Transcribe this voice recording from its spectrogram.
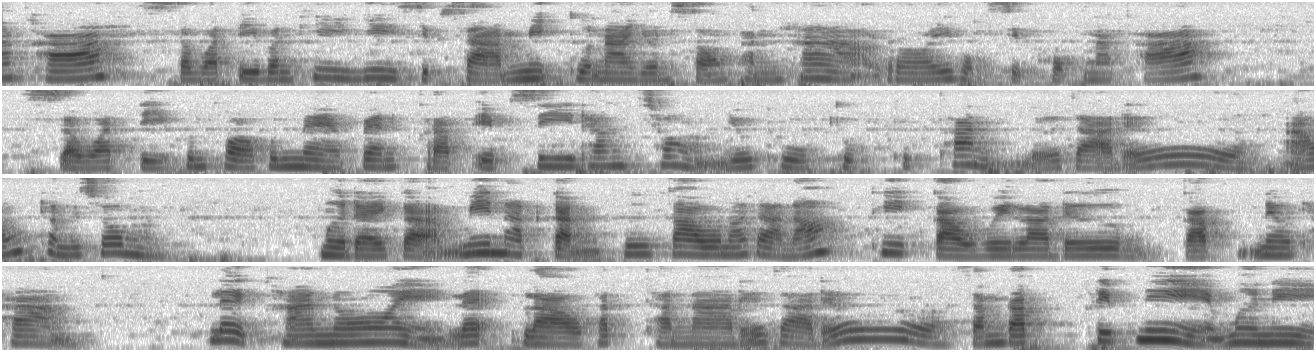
นะคะ สวัสดีวันที่ 23 มิถุนายน 2566 นะคะ สวัสดีคุณพ่อคุณแม่แฟนคลับ FC ทั้งช่อง YouTube ทุกทุกท่านเด้อจ้าเด้อเอาท่านผู้ชมเมื่อใดก็มีนัดกันคือเก่าเนาะจ้ะเนาะที่เก่าเวลาเดิมกับแนวทาง เลขฮานอยและลาวพัฒนาเด้อจ้าเด้อสำหรับคลิปนี้มือนี้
